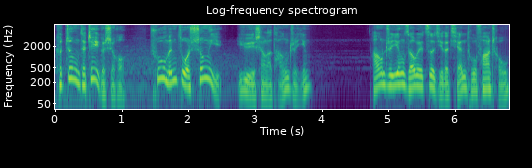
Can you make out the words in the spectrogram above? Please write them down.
可正在这个时候，出门做生意遇上了唐志英，唐志英则为自己的前途发愁。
